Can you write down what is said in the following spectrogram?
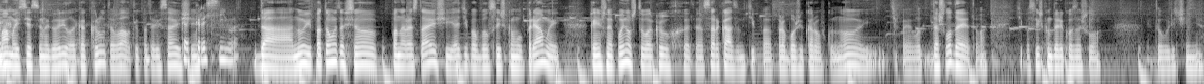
мама, естественно, говорила, как круто, вау, ты потрясающий. Как красиво. Да, ну и потом это все по нарастающей. Я типа был слишком упрямый. Конечно, я понял, что вокруг это сарказм, типа, про божью коровку. Но типа вот дошло до этого. Типа слишком далеко зашло это увлечение.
